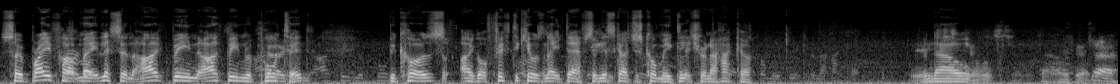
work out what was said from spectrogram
So Braveheart, mate. Listen, I've been I've been reported because I got 50 kills and 8 deaths, and this guy just called me a glitcher and a hacker. Yeah, And now- jealous. Don't worry about it. Yeah.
